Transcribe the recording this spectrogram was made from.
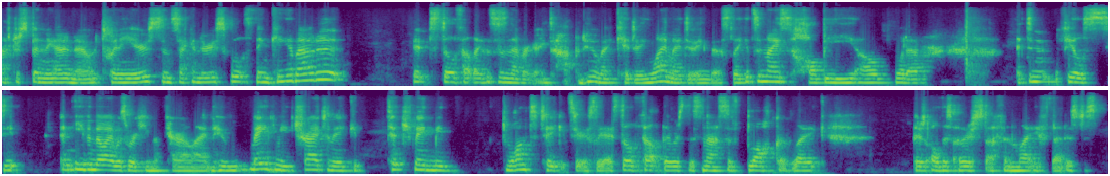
after spending, I don't know, 20 years in secondary school thinking about it, it still felt like this is never going to happen. Who am I kidding? Why am I doing this? Like, it's a nice hobby, I'll whatever. It didn't feel, and even though I was working with Caroline, who made me try to make it, Titch made me want to take it seriously, I still felt there was this massive block of like, there's all this other stuff in life that is just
